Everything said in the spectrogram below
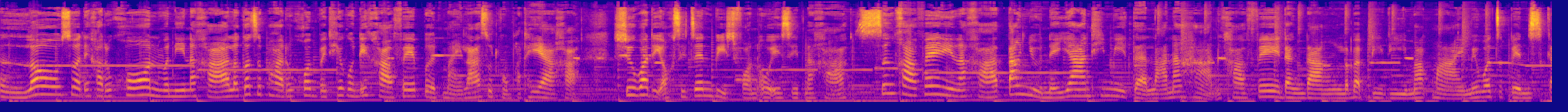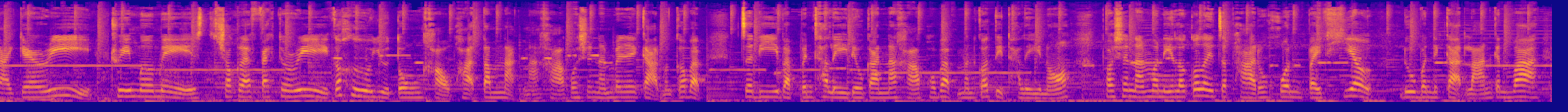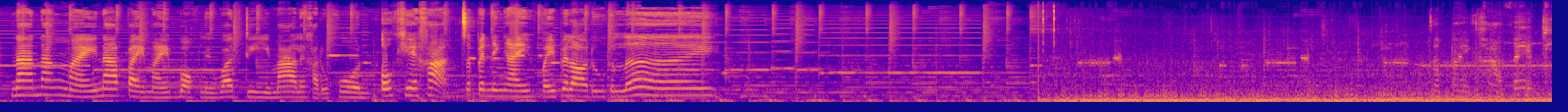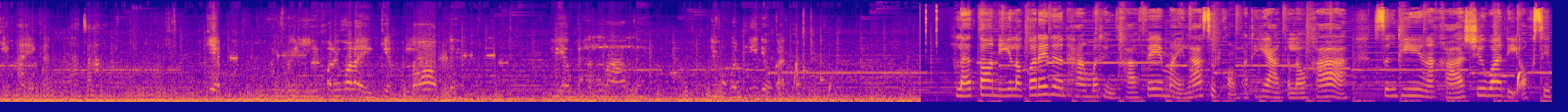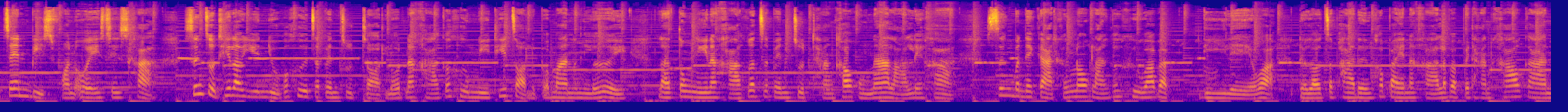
ฮัลโหล สวัสดีค่ะทุกคน วันนี้นะคะเราก็จะพาทุกคนไปเที่ยวกันที่คาเฟ่เปิดใหม่ล่าสุดของพัทยาค่ะ ชื่อว่า The Oxygen Beach Front Oasis นะคะ ซึ่งคาเฟ่นี้นะคะตั้งอยู่ในย่านที่มีแต่ร้านอาหารคาเฟ่ดังๆ และแบบดีๆ มากมาย ไม่ว่าจะเป็น Sky Gallery Three Mermaids Chocolate Factory ก็คืออยู่ตรงเขาพระตำหนักนะคะ เพราะฉะนั้นบรรยากาศมันก็แบบจะดีแบบเป็นทะเลเดียวกันนะคะ เพราะแบบมันก็ติดทะเลเนาะ เพราะฉะนั้นวันนี้เราก็เลยจะพาทุกคนไปเที่ยวดูบรรยากาศร้านกันว่า น่านั่งไหมน่าไปไหมบอกเลยว่าดีมากเลยค่ะทุกคน โอเคค่ะ จะเป็นยังไงไว้ไปรอดูกันเลย และตอนนี้เราก็ได้เดินทางมาถึงคาเฟ่ใหม่ล่าสุดของพัทยากันแล้วค่ะ ซึ่งที่นี่นะคะ ชื่อว่า The Oxygen Beach Front Oasis ค่ะ ซึ่งจุดที่เรายืนอยู่ก็คือจะเป็นจุดจอดรถนะคะ ก็คือมีที่จอดรถประมาณหนึงเลย และตรงนี้นะคะก็จะเป็นจุดทางเข้าของหน้าร้านเลยค่ะ ซึ่งบรรยากาศข้างนอกร้านก็คือว่าแบบดีแล้วอะ่ะ เดี๋ยวเราจะพาเดินเข้าไปนะคะ แล้วแบบไปทานข้าวกัน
